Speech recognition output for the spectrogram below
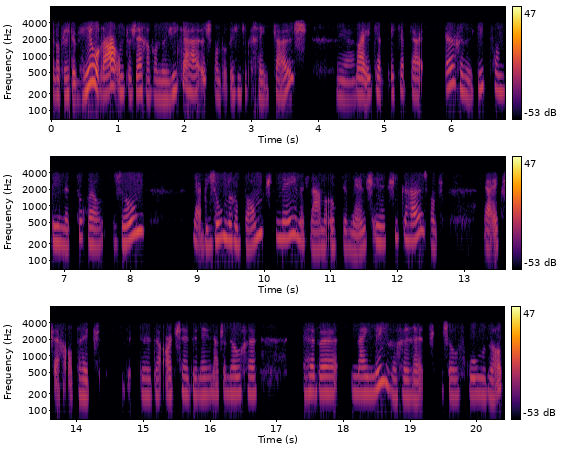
En dat is natuurlijk heel raar om te zeggen van een ziekenhuis, want dat is natuurlijk geen thuis. Ja. Maar ik heb, ik heb daar ergens diep van binnen toch wel zo'n ja, bijzondere band mee. Met name ook de mensen in het ziekenhuis. Want ja, ik zeg altijd, de, de, artsen, de neonatologen hebben mijn leven gered. Zo voelde dat.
